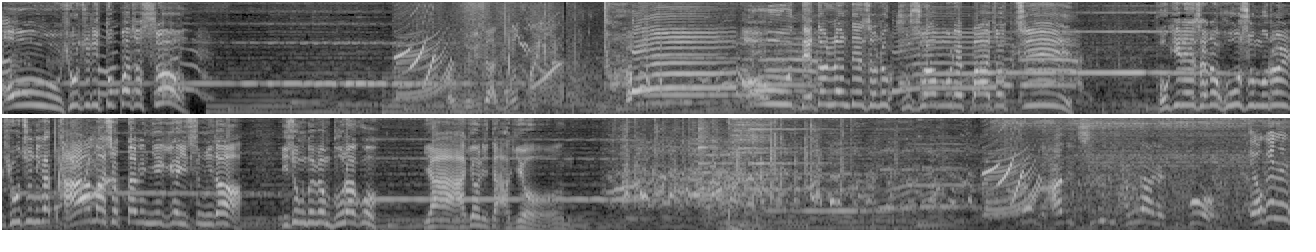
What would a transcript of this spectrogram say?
어우, 효준이 또 빠졌어. 너무 느리지 않니? 어우, 네덜란드에서는 구수한 물에 빠졌지. 독일에서는 호수물을 효준이가 다 마셨다는 얘기가 있습니다. 이 정도면 물하고 야 악연이다 악연. 안에 지름이 장난 아니야, 깊고. 여기는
